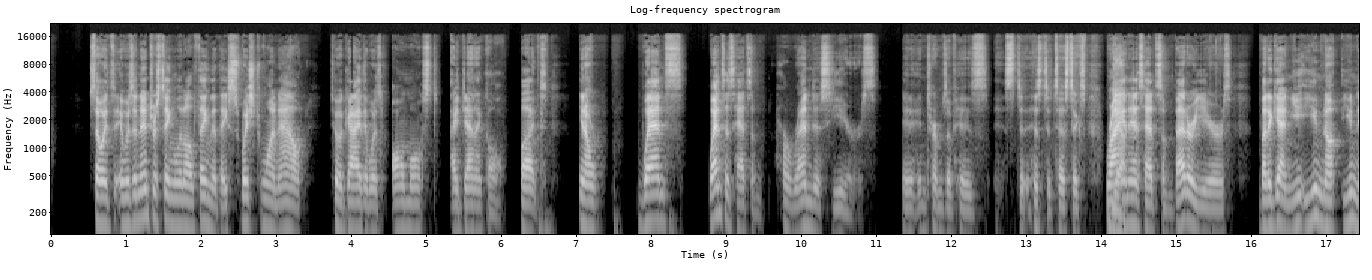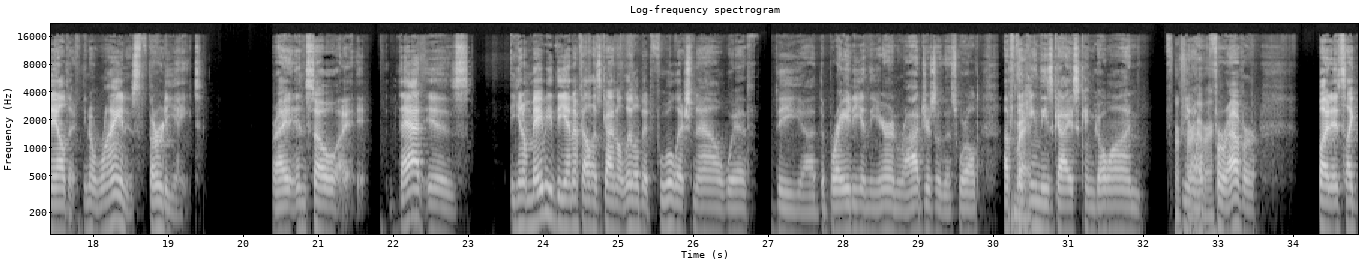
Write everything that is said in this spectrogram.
So it's it was an interesting little thing that they switched one out to a guy that was almost identical. But, you know, Wentz Wentz has had some horrendous years in, in terms of his his, his statistics. Ryan has had some better years, but again, you you know you nailed it. You know, Ryan is 38, right? And so that is, you know, maybe the NFL has gotten a little bit foolish now with the uh, the Brady and the Aaron Rodgers of this world of Right. thinking these guys can go on For you know forever. forever. But it's like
